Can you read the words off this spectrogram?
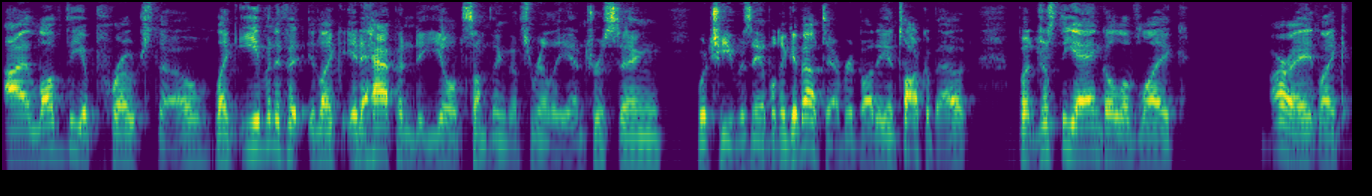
I love the approach though. Like even if it like it happened to yield something that's really interesting, which he was able to give out to everybody and talk about, but just the angle of like all right, like,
